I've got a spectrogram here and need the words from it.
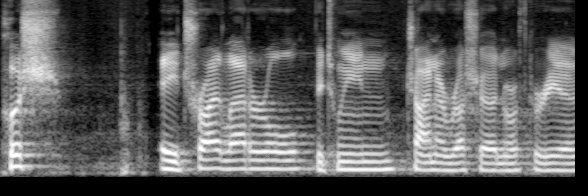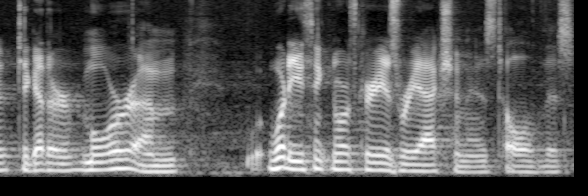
push a trilateral between China, Russia, North Korea together more. Um, what do you think North Korea's reaction is to all of this?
